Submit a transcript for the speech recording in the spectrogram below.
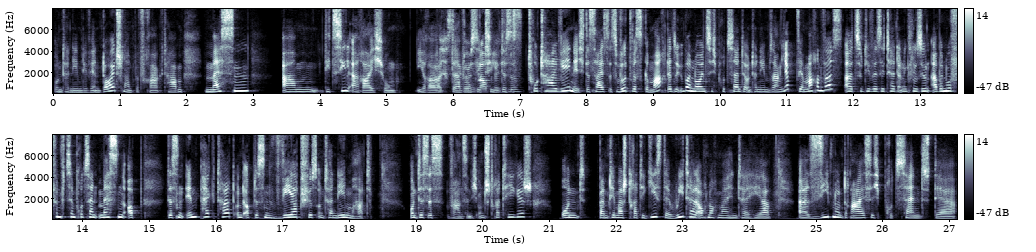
Unternehmen, die wir in Deutschland befragt haben, messen ähm, die Zielerreichung ihrer das Diversity. Das ne? ist total mhm. wenig. Das heißt, es wird was gemacht. Also über 90 Prozent der Unternehmen sagen, ja, wir machen was äh, zu Diversität und Inklusion, aber nur 15 Prozent messen, ob das einen Impact hat und ob das einen Wert fürs Unternehmen hat. Und das ist wahnsinnig unstrategisch. Und beim Thema Strategie ist der Retail auch noch mal hinterher. Äh, 37 Prozent der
